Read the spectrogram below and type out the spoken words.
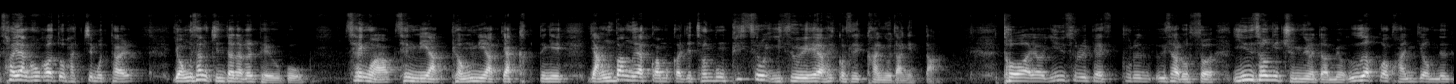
서양 허가도 받지 못할 영상 진단학을 배우고 생화학, 생리학, 병리학, 약학 등의 양방의학 과목까지 전공 필수로 이수해야 할 것을 강요당했다. 더하여 인수를 베푸는 의사로서 인성이 중요하다며 의학과 관계없는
